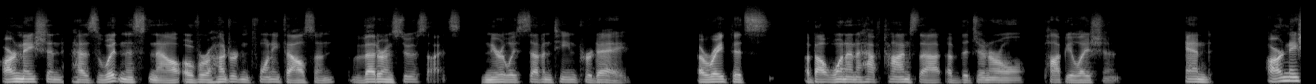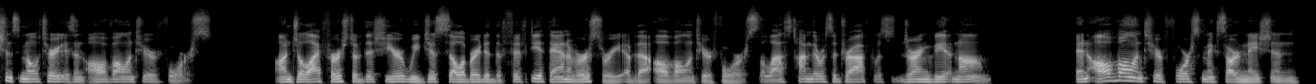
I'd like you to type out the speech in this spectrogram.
our nation has witnessed now over 120,000 veteran suicides, nearly 17 per day, a rate that's about one and a half times that of the general population. And our nation's military is an all volunteer force. On July 1st of this year, we just celebrated the 50th anniversary of that all volunteer force. The last time there was a draft was during Vietnam. An all volunteer force makes our nation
